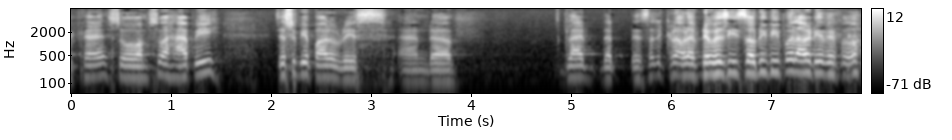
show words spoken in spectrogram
रखा है so I'm so happy just to be a part of race and uh, glad that there's such a crowd I've never seen so many people out here before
